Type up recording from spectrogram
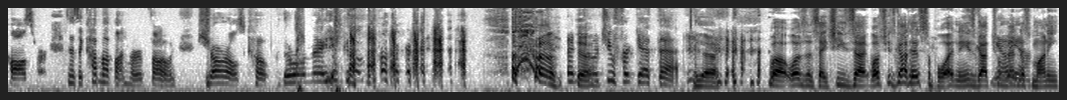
calls her. Does it come up on her phone? Charles Koch, the remaining Koch and yeah. don't you forget that. yeah. Well, what does it say? She's uh, well, she's got his support, and he's got tremendous yeah. money.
